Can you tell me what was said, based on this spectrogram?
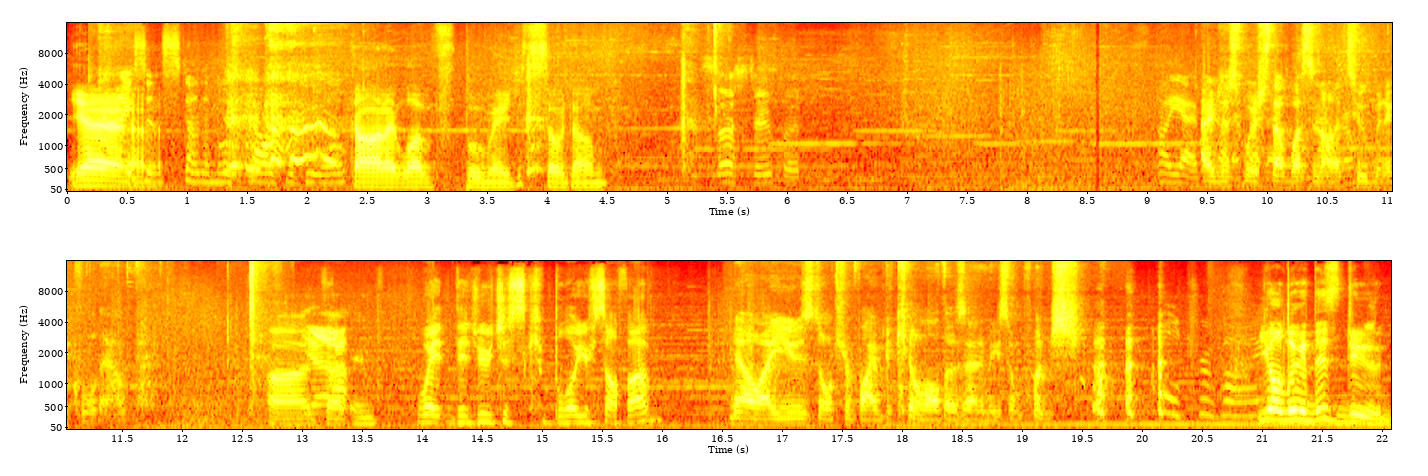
Yeah. Tyson stun the most powerful duo. God, I love Blue Mage. It's so dumb. It's so stupid. Oh yeah. I forgot just had wish that in wasn't on a two-minute cooldown. Uh, Yeah. the, in- wait, did you just blow yourself up? No, I used Ultra Vibe to kill all those enemies in one shot. Ultra vibe. Yo, look at this dude.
